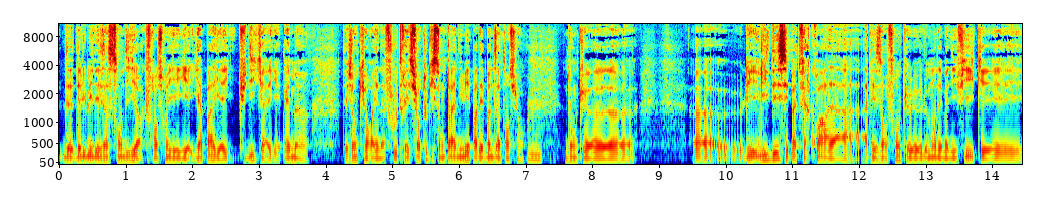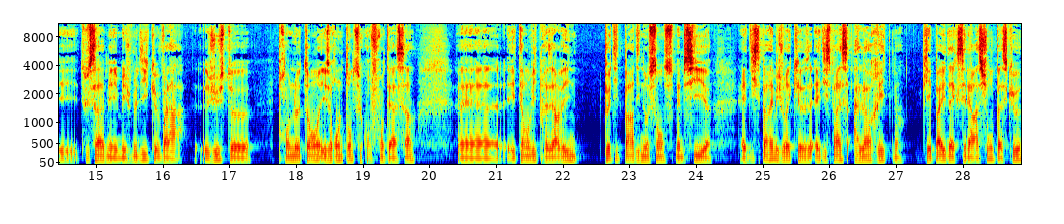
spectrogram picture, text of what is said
d'allumer des incendies, alors que franchement il y, y a pas, y a, tu dis qu'il y y a quand même des gens qui ont rien à foutre et surtout qui sont pas animés par des bonnes intentions. Mm. Donc l'idée c'est pas de faire croire à, la- à mes enfants que le monde est magnifique et tout ça, mais, mais je me dis que voilà, juste euh, prendre le temps, ils auront le temps de se confronter à ça. Euh, et t'as envie de préserver une petite part d'innocence, même si euh, elle disparaît, mais je voudrais qu'elle disparaisse à leur rythme, qu'il n'y ait pas eu d'accélération parce que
